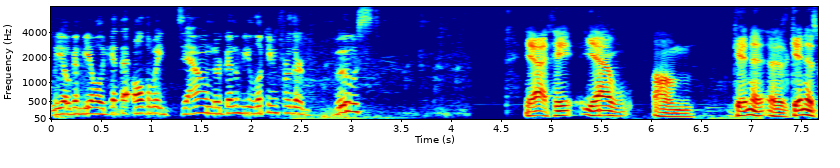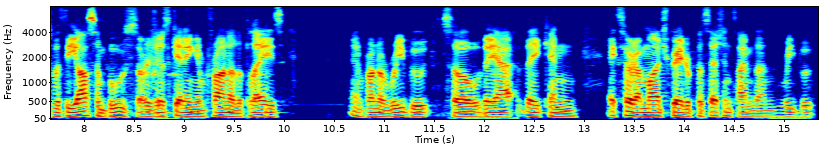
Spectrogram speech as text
Leo gonna be able to get that all the way down. They're gonna be looking for their boost. Yeah, I think yeah. Um, Guinness, uh, Guinness with the awesome boosts are just getting in front of the plays, in front of reboot, so they ha- they can exert a much greater possession time than reboot.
